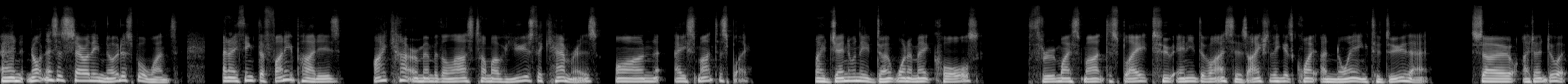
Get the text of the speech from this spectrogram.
and not necessarily noticeable ones. And I think the funny part is, I can't remember the last time I've used the cameras on a smart display. I genuinely don't want to make calls through my smart display to any devices. I actually think it's quite annoying to do that. So I don't do it.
